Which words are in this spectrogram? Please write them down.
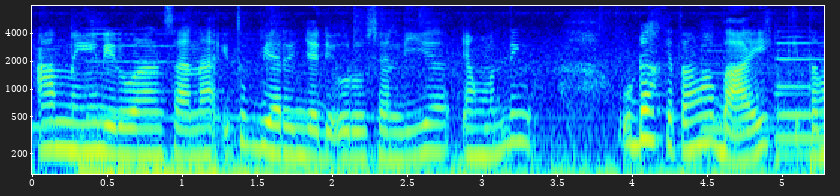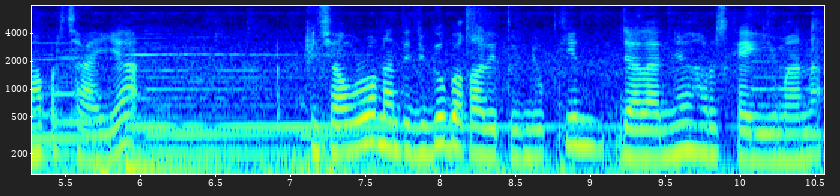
aneh di luar sana itu biarin jadi urusan dia. Yang penting udah kita mah baik kita mah percaya. Insya Allah nanti juga bakal ditunjukin jalannya harus kayak gimana.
